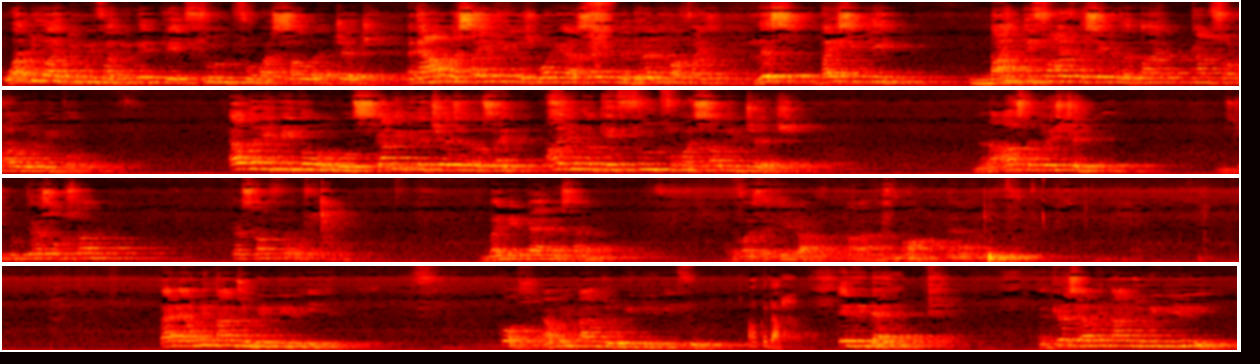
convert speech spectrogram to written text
What do I do if I do not get food for my soul at church? And now I must say to you this morning, I say to the grin of my face, this basically 95% of the time comes from elder people. Elderly people will come into the church and they'll say, I do not get food for my soul in church. And then I ask the question, Miskien moet Chris opstaan. Chris staan voor ons. Maybe Pam is staan. Otherwise the Tika, uh, mom. Uh, Pam, how many times a week do you eat? Of course, how many times a week do you eat food? Elke dag. Every day. And Chris, how many times a week do you eat?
